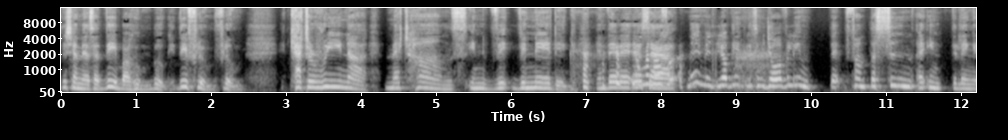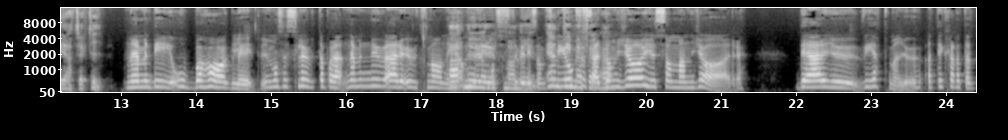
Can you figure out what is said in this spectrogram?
Det känner jag så här, det är bara humbug. Det är flum, flum. Katarina met Hans in Ve- Venedig. And they were- Ja, men så här, alltså- Nej, men jag liksom, jag vill inte, fantasin är inte längre attraktiv. Nej men det är obehagligt. Vi måste sluta på det här. Nej men nu är det utmaningen. Ja, nu är det måste utmaningen. Vi liksom, för En det är också för- så här, ja. de gör ju som man gör. Det är ju, vet man ju, att det är klart att, att,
